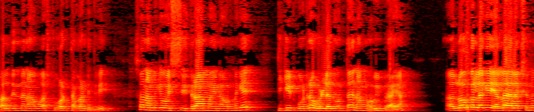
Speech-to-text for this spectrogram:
ಬಲದಿಂದ ನಾವು ಅಷ್ಟು ಓಟ್ ತಗೊಂಡಿದ್ವಿ. ಸೊ ನಮಗೆ ವೈ ಸಿ ಸಿದ್ದರಾಮಯ್ಯನವ್ರಿಗೆ ಟಿಕೆಟ್ ಕೊಟ್ಟರೆ ಒಳ್ಳೆಯದು ಅಂತ ನಮ್ಮ ಅಭಿಪ್ರಾಯ. ಲೋಕಲ್ಲಾಗೆ ಎಲ್ಲ ಎಲೆಕ್ಷನ್ನು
